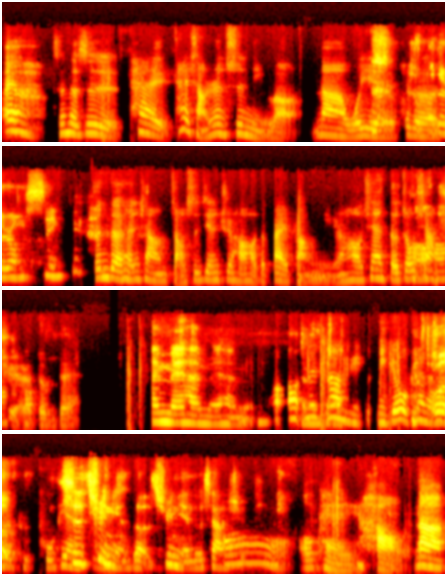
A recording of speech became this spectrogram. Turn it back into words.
哎呀，真的是太太想认识你了。那我也 这个我的荣幸，真的很想找时间去好好的拜访你。然后现在德州下雪了，对不对？还没，还没，还没。哦哦，那那你你给我看的那个图图片是去年的，去年的下雪。哦，OK，好，那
